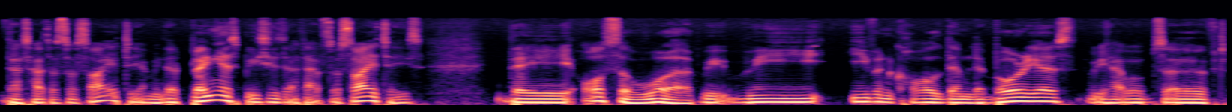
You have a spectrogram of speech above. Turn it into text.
that has a society. I mean, there are plenty of species that have societies. They also work. We we even call them laborious. We have observed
